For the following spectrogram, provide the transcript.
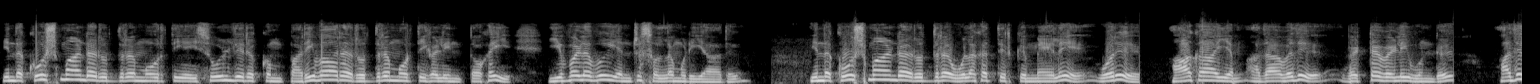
இந்த கூஷ்மாண்ட ருத்ரமூர்த்தியை சூழ்ந்திருக்கும் பரிவார ருத்ரமூர்த்திகளின் தொகை இவ்வளவு என்று சொல்ல முடியாது. இந்த கூஷ்மாண்ட ருத்ர உலகத்திற்கு மேலே ஒரு ஆகாயம் அதாவது வெட்டவெளி உண்டு. அது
